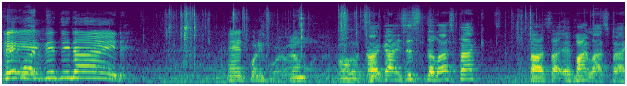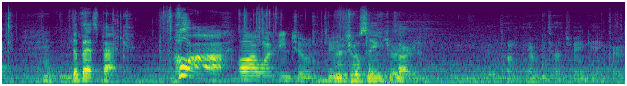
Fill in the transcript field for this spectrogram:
Hey, 59! And 24. I don't know Oh, Alright guys, this is the last pack. Uh, it's not, uh, my last pack. The best pack. Hwah! Oh, I want Ancient. Ritual Sanctuary. Sorry. Don't ever touch me again, Greg.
